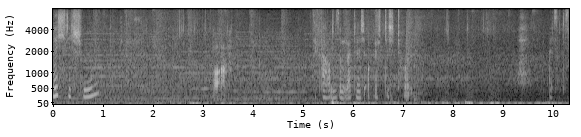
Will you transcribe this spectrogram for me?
Richtig schön. Boah. Die Farben sind natürlich auch richtig toll. Also das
